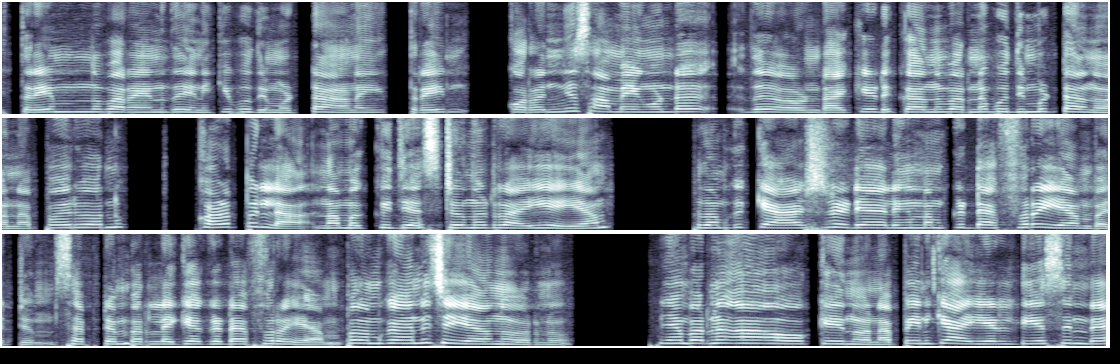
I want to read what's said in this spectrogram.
ഇത്രയും എന്ന് പറയുന്നത് എനിക്ക് ബുദ്ധിമുട്ടാണ്. ഇത്രയും കുറഞ്ഞ സമയം കൊണ്ട് ഇത് ഉണ്ടാക്കിയെടുക്കുക എന്ന് പറഞ്ഞ ബുദ്ധിമുട്ടാന്ന് പറഞ്ഞു. അപ്പോൾ അവർ പറഞ്ഞു കുഴപ്പമില്ല. നമുക്ക് ജസ്റ്റ് ഒന്ന് ട്രൈ ചെയ്യാം. അപ്പോൾ നമുക്ക് ക്യാഷ് റെഡി ആയില്ലെങ്കിൽ നമുക്ക് ഡെഫർ ചെയ്യാൻ പറ്റും. സെപ്റ്റംബറിലേക്കൊക്കെ ഡെഫർ ചെയ്യാം. അപ്പോൾ നമുക്ക് അങ്ങനെ ചെയ്യാമെന്ന് പറഞ്ഞു. ഞാൻ പറഞ്ഞു ആ ഓക്കെ എന്ന് പറഞ്ഞു. അപ്പോൾ എനിക്ക് ഐ എൽ ടി എസിന്റെ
